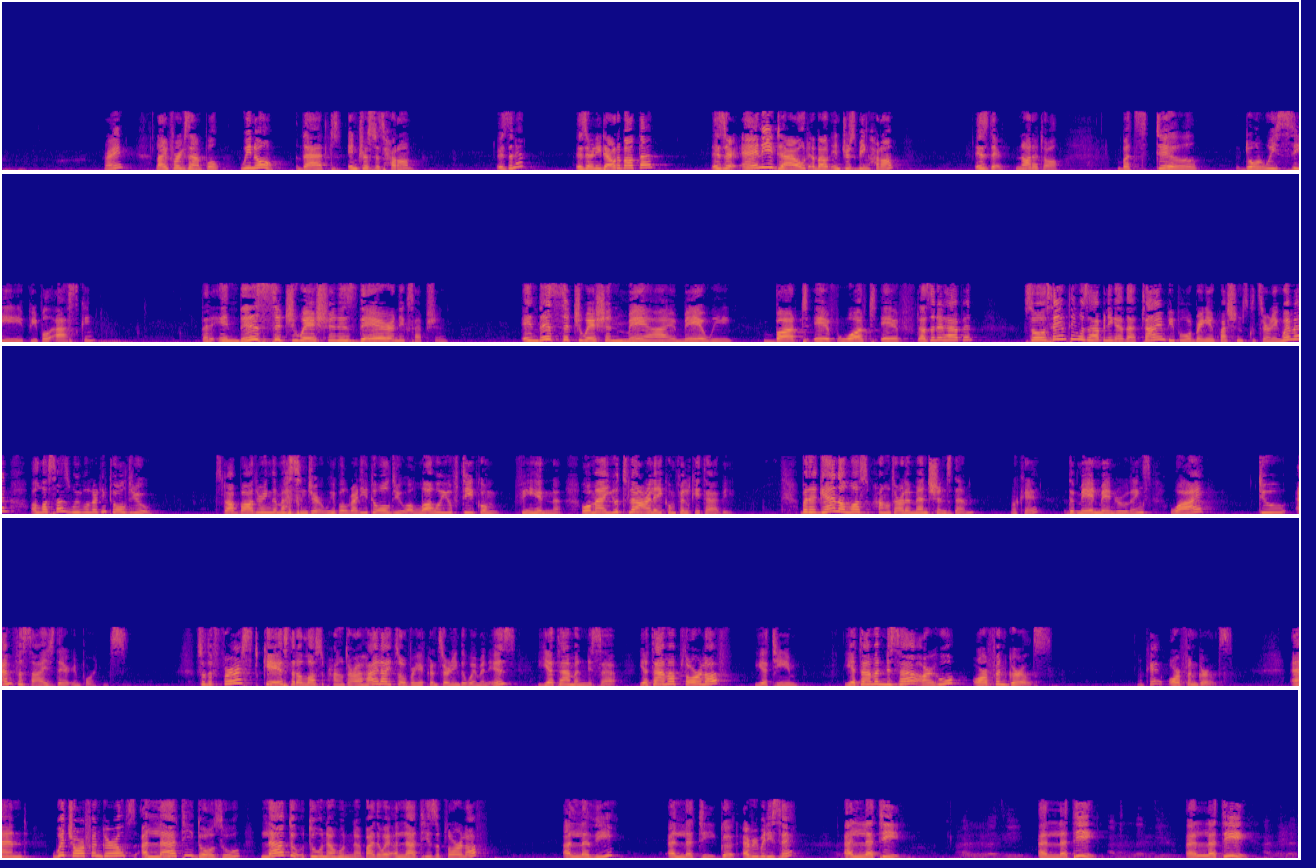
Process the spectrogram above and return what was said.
Right? Like for example, we know that interest is haram. Isn't it? Is there any doubt about that? Is there any doubt about interest being haram? Is there? Not at all. But still, don't we see people asking that in this situation is there an exception? In this situation, may I, may we, but if, what if, doesn't it happen? So same thing was happening at that time. People were bringing questions concerning women. Allah says, we've already told you. Stop bothering the messenger. We've already told you. Allahu yuftikum fihinna. وَمَا يُتْلَى عَلَيْكُمْ فِي الْكِتَابِ But again, Allah subhanahu wa ta'ala mentions them. Okay? The main, main rulings. Why? To emphasize their importance. So the first case that Allah subhanahu wa ta'ala highlights over here concerning the women is yatam nisa. Yatama plural of yatim. Yatam nisa are who? Orphan girls. Okay? Orphan girls. And which orphan girls? Allati, those who, la tu'tunahunna. By the way, allati is a plural of? Alladhi, allati. Good. Everybody say? Allati. Allati. Allati.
